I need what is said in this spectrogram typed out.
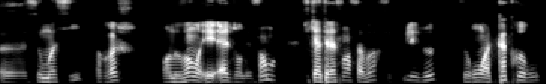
euh, ce mois-ci, Rush en novembre et Edge en décembre. Ce qui est intéressant à savoir, c'est que tous les jeux seront à 4 euros euh,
